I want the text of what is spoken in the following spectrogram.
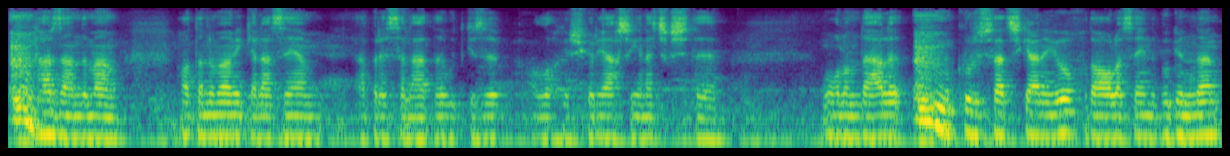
farzandim ham xotinim ham ikkalasi ham operatsiyalarni o'tkazib allohga shukur yaxshigina chiqishdi. O'g'limda hali ko'rsatishgani yo'q. Xudo xohlasa endi bugundan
